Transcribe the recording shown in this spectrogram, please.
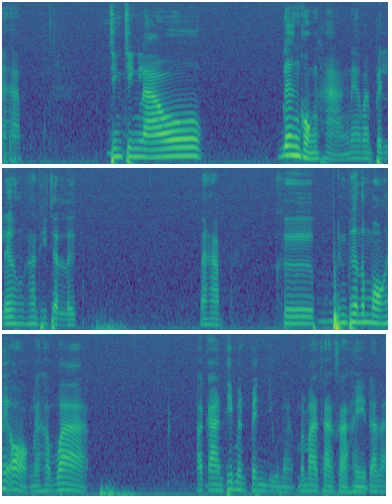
นะครับ จริงๆแล้วเรื่องของหางเนี่ยมันเป็นเรื่องค่อนข้างที่จะลึกนะครับ คือเพื่อนๆต้องมองให้ออกนะครับว่า อาการที่มันเป็นอยู่เนี่ยมันมาจากสาเหตุอะไร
